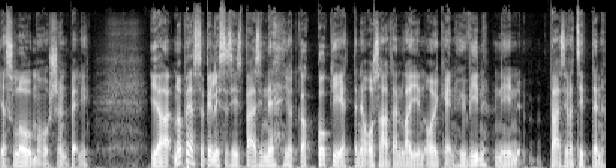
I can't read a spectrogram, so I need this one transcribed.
ja slow motion peli. Ja nopeassa pelissä siis pääsi ne, jotka koki, että ne osaa tämän lajin oikein hyvin, niin pääsivät sitten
